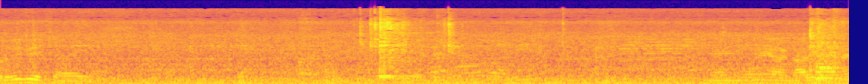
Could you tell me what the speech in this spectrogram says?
बोर्ड भी बेचा है। मैंगो ने अंडा भी देना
